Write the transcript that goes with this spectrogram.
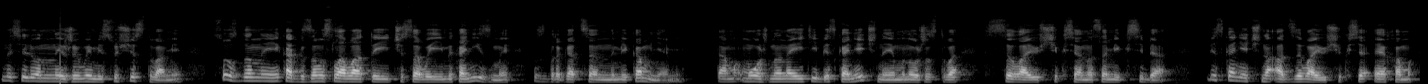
населенные живыми существами, созданные как замысловатые часовые механизмы с драгоценными камнями. Там можно найти бесконечное множество ссылающихся на самих себя, бесконечно отзывающихся эхом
